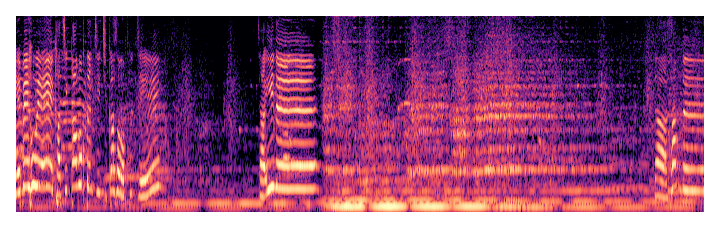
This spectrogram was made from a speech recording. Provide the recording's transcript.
예배 후에 같이 까먹든지 집 가서 먹든지. 자, 2등. 자, 3등.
